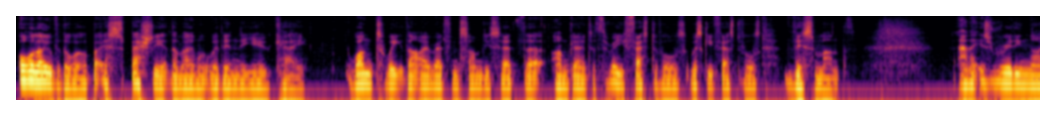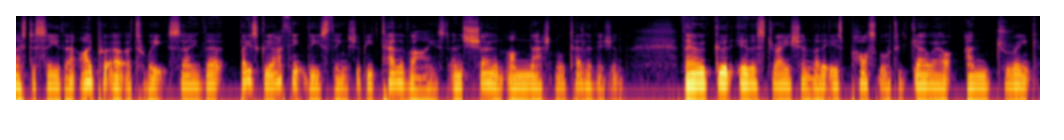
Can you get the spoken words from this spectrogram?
all over the world, but especially at the moment within the UK. One tweet that I read from somebody said that I'm going to three festivals, whiskey festivals, this month. And it is really nice to see that. I put out a tweet saying that basically I think these things should be televised and shown on national television. They're a good illustration that it is possible to go out and drink,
